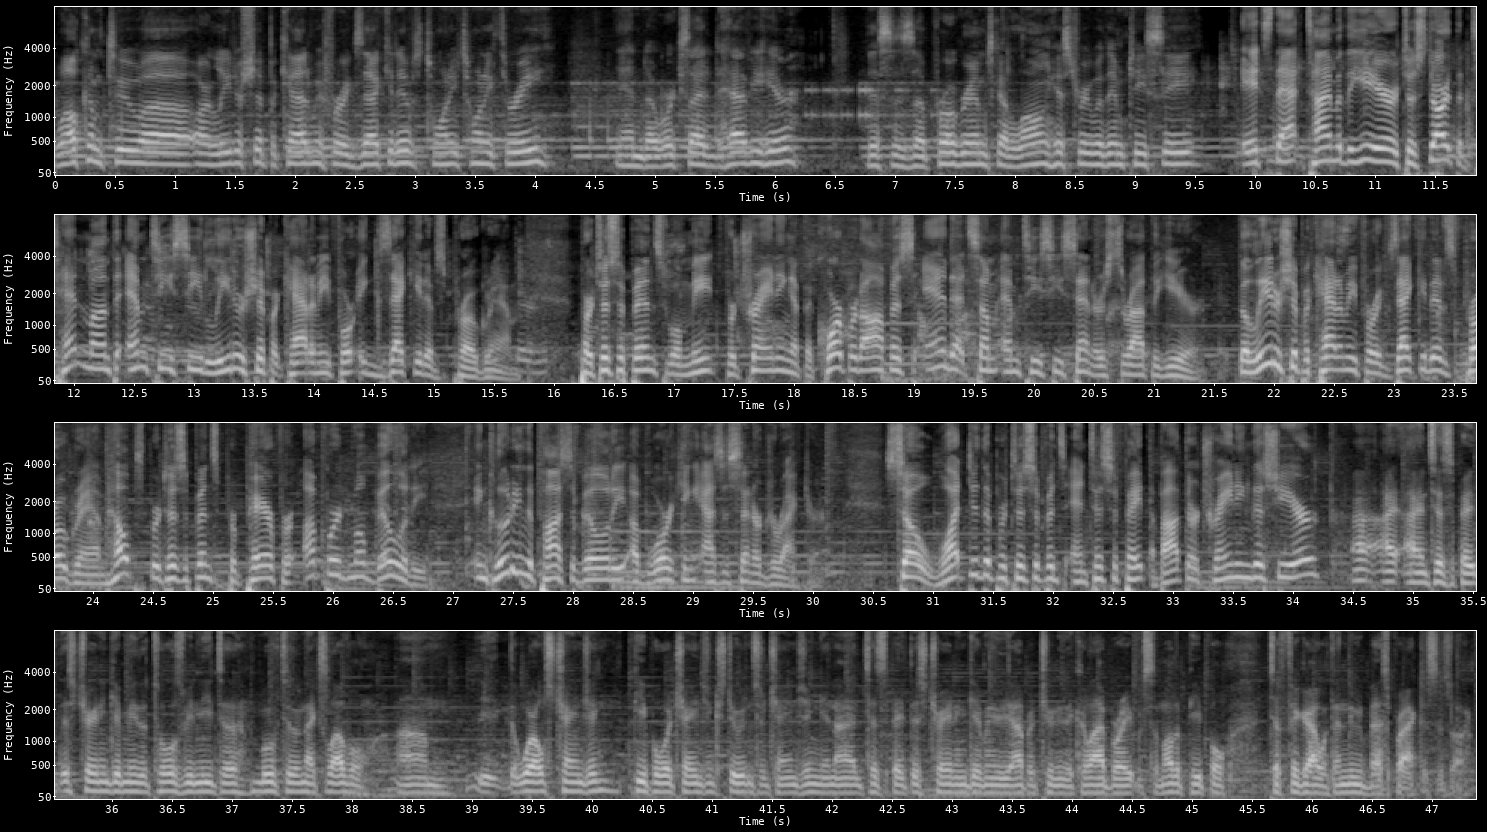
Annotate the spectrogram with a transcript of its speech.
Welcome to uh, our Leadership Academy for Executives 2023, and uh, we're excited to have you here. This is a program that's got a long history with MTC. It's that time of the year to start the 10 month MTC Leadership Academy for Executives program. Participants will meet for training at the corporate office and at some MTC centers throughout the year. The Leadership Academy for Executives program helps participants prepare for upward mobility, including the possibility of working as a center director. So, what do the participants anticipate about their training this year? I, I anticipate this training giving me the tools we need to move to the next level. Um, the, the, world's changing, people are changing, students are changing, and I anticipate this training giving me the opportunity to collaborate with some other people to figure out what the new best practices are.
